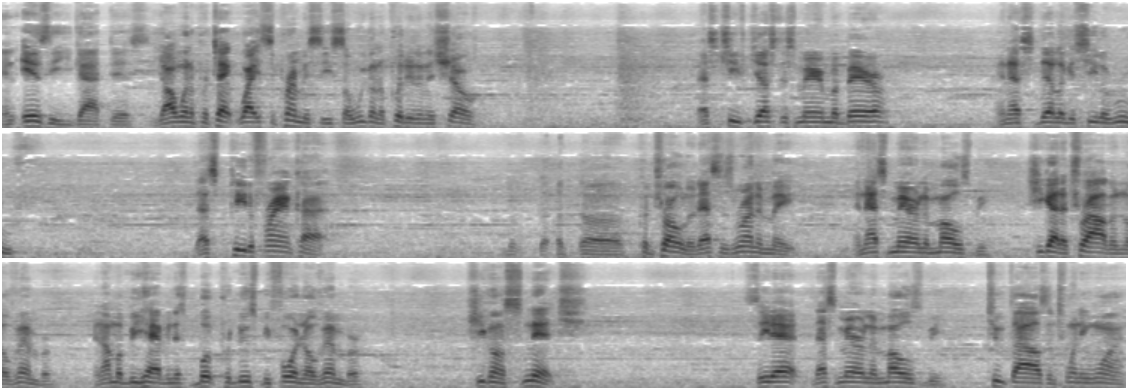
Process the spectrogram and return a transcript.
And Izzy got this. Y'all want to protect white supremacy, so we're going to put it in the show. That's Chief Justice Mary Barbera. And that's Delegate Sheila Ruth. That's Peter Franchot, the, the uh, controller. That's his running mate. And that's Marilyn Mosby. She got a trial in November and I'm gonna be having this book produced before November. She gonna snitch. See that? That's Marilyn Mosby, 2021.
